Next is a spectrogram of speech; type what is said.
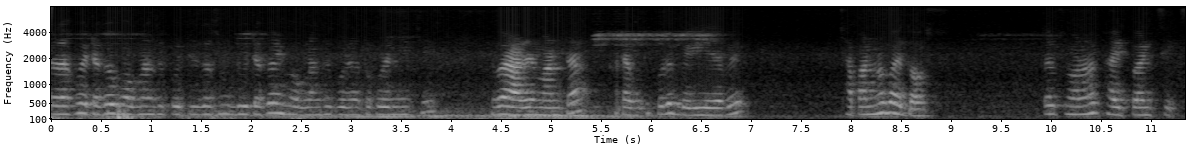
তো দেখো, এটাকেও ভগ্নাংশে পঁয়ত্রিশ দশমিক দুইটাকে আমি ভগ্নাংশে পরিণত করে নিয়েছি। এবার আর এর মানটা কাটাকুটি করে বেরিয়ে যাবে ছাপান্ন বাই দশ। তার সমান হবে ফাইভ পয়েন্ট সিক্স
